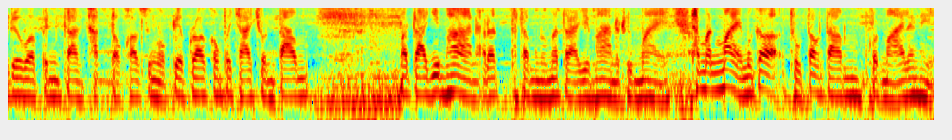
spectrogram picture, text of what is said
หรือว่าเป็นการขัดต่อความสงบเรียบร้อยของประชาชนตามมาตรายี่ห้านะรัฐธรรมนูญมาตรายี่ห้านะหรือไม่ ถ้ามันไม่มันก็ถูกต้องตามกฎหมายแล้วนี่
